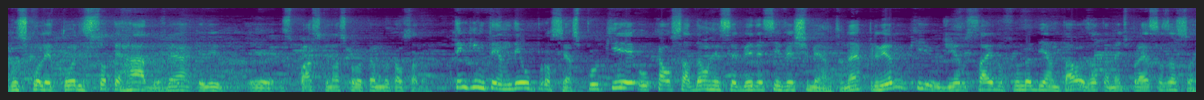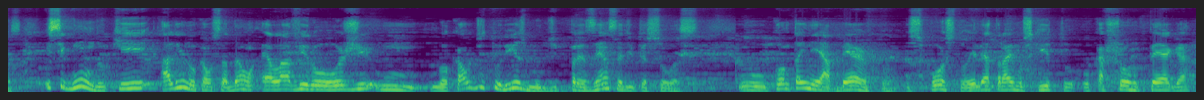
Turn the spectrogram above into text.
dos coletores soterrados, né? aquele eh, espaço que nós colocamos no calçadão. Tem que entender o processo, por que o calçadão receber esse investimento? Né? Primeiro, que o dinheiro sai do fundo ambiental exatamente para essas ações. E segundo, que ali no calçadão ela virou hoje um local de turismo, de presença de pessoas. O container aberto, exposto, ele atrai mosquito, o cachorro pega,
